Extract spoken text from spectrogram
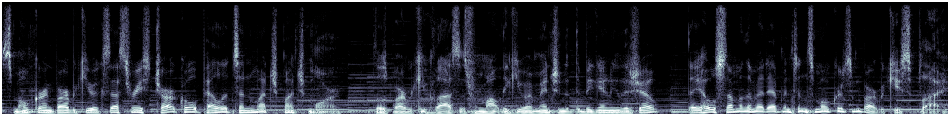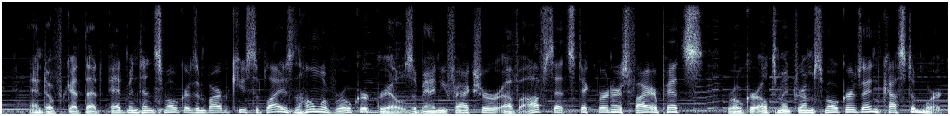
smoker and barbecue accessories, charcoal, pellets, and much, much more. Those barbecue classes from Motley Que I mentioned at the beginning of the show, they host some of them at Edmonton Smokers and Barbecue Supply. And don't forget that Edmonton Smokers and Barbecue Supply is the home of Roker Grills, a manufacturer of offset stick burners, fire pits, Roker Ultimate Drum Smokers, and custom work.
